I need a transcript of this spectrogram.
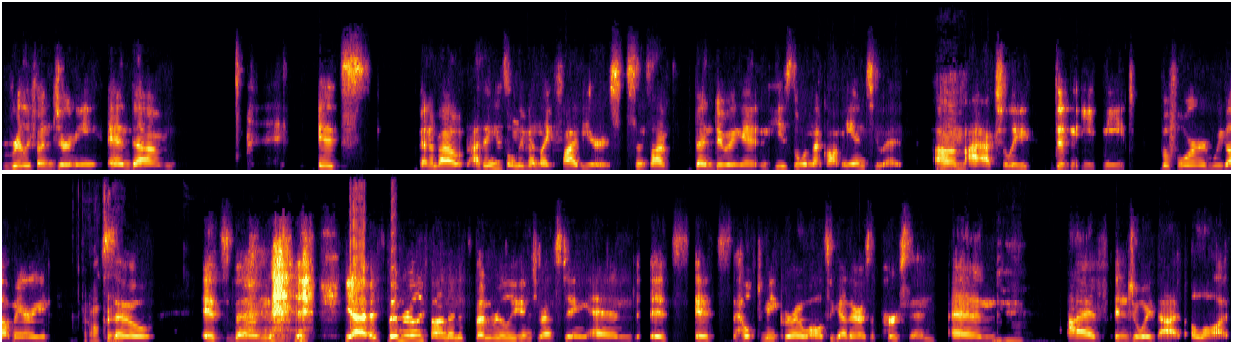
really fun journey and um it's been about I think it's only been like 5 years since I've been doing it and he's the one that got me into it. Um mm-hmm. I actually didn't eat meat before we got married. Okay. So it's been yeah it's been really fun and it's been really interesting and it's it's helped me grow altogether as a person and mm-hmm. i've enjoyed that a lot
